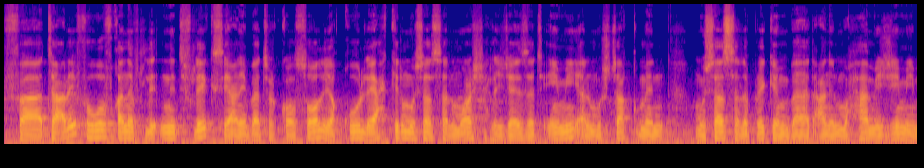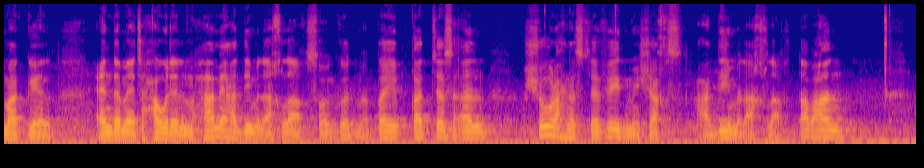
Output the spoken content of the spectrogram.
فتعريفه وفق نتفليكس يعني Better Call Saul يقول يحكي المسلسل المرشح لجائزة إيمي المشتق من مسلسل Breaking Bad عن المحامي جيمي ماكجيل عندما يتحول إلى المحامي عديم الأخلاق سول جودمان طيب قد تسأل شو راح نستفيد من شخص عديم الأخلاق؟ طبعا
